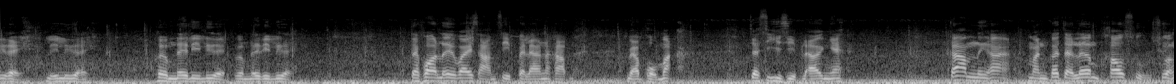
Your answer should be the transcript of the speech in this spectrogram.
เรื่อยๆเรื่อยๆเพิ่มได้เรื่อยๆเพิ่มได้เรื่อยๆแต่พอเลยวัย30ไปแล้วนะครับ แบบผมอะจะ40แล้วอย่างเงี้ยกล้ามเนื้อมันก็จะเริ่มเข้าสู่ช่วง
